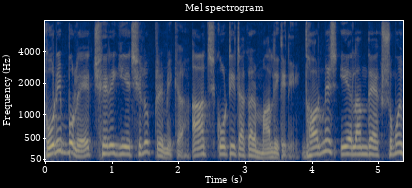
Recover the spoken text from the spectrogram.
গরিব বলে ছেড়ে গিয়েছিল প্রেমিকা। আজ কোটি টাকার মালিক তিনি। ধর্মেশ ইয়েলান্দে এক সময়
